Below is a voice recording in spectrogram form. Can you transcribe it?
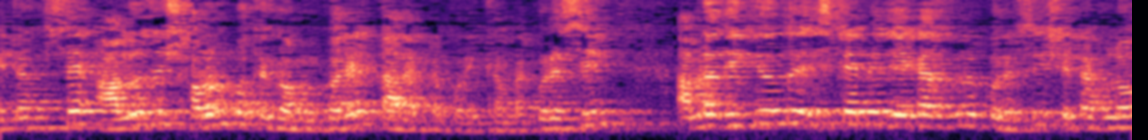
এটা হচ্ছে আলো যে সরল পথে গমন করে তার একটা পরীক্ষা আমরা করেছি। আমরা দ্বিতীয়ত স্টেপে যে কাজগুলো করেছি সেটা হলো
